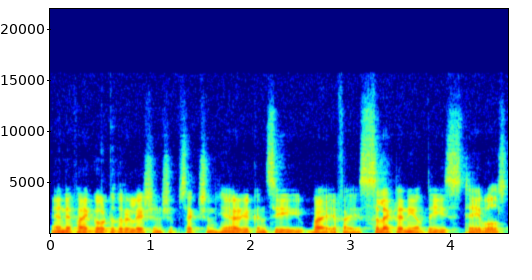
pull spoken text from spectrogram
And if I go to the relationship section here, you can see by if I select any of these tables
